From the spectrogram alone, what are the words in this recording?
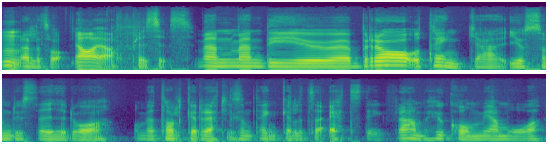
Mm. Eller så. Ja ja precis. Men, men det är ju bra att tänka just som du säger då om jag tolkar det rätt, liksom tänka lite så här ett steg fram. Hur kommer jag må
